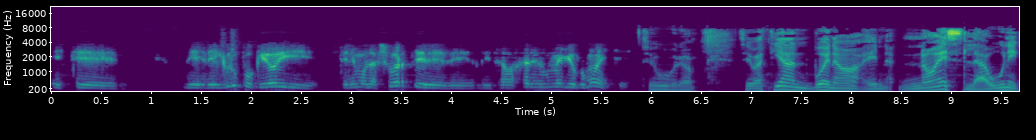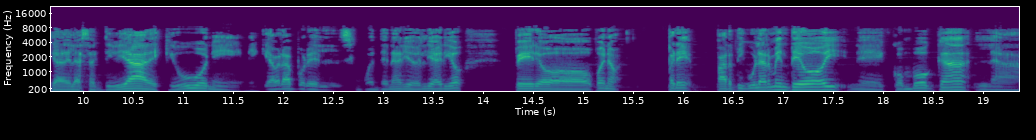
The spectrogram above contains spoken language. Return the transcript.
este del grupo que hoy tenemos la suerte de, trabajar en un medio como este. Seguro. Sebastián, bueno, no es la única de las actividades que hubo ni, ni que habrá por el cincuentenario del diario, pero bueno, particularmente hoy eh, convoca la,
